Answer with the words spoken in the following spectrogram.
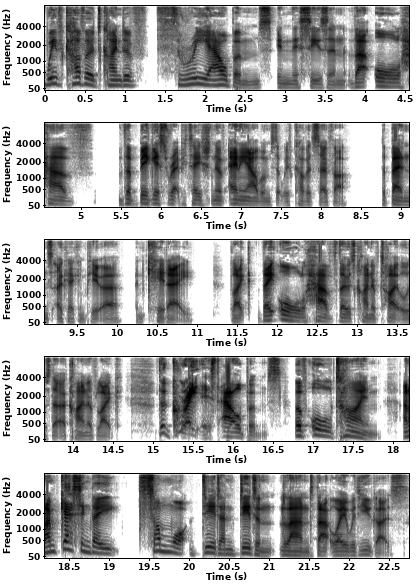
we've covered kind of three albums in this season that all have the biggest reputation of any albums that we've covered so far. The Bends, OK Computer, and Kid A. Like they all have those kind of titles that are kind of like the greatest albums of all time. And I'm guessing they somewhat did and didn't land that way with you guys.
